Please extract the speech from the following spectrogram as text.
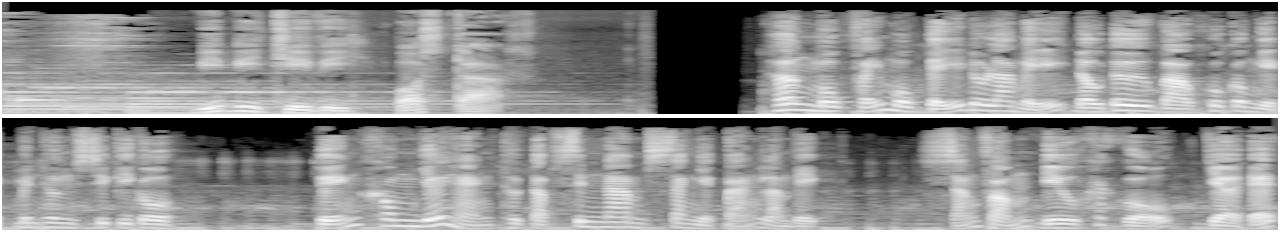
BBTV Postcard Hơn 1,1 tỷ đô la Mỹ đầu tư vào khu công nghiệp Minh Hưng Shikiko. Tuyển không giới hạn thực tập sinh nam sang Nhật Bản làm việc. Sản phẩm điêu khắc gỗ chờ Tết.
